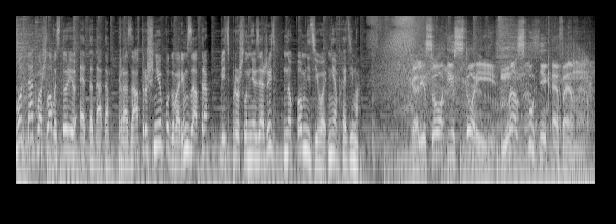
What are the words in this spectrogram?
Вот так вошла в историю эта дата. Про завтрашнюю поговорим завтра. Ведь прошлым нельзя жить, но помнить его необходимо. Колесо истории на «Спутник FM.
